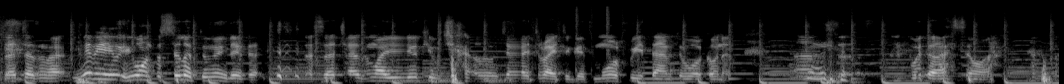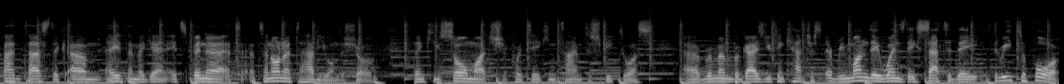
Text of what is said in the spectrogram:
Such as my maybe he want to sell it to me later. Such as my YouTube channel, which I try to get more free time to work on it, and uh, Twitter and so on. Fantastic. Um, Haitham, again, it's been a, it's, it's an honor to have you on the show. Thank you so much for taking time to speak to us. Uh, remember, guys, you can catch us every Monday, Wednesday, Saturday, 3 to 4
